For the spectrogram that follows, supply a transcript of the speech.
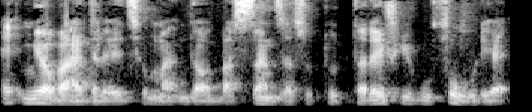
E mio padre, insomma, andò abbastanza su tutte le furie,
